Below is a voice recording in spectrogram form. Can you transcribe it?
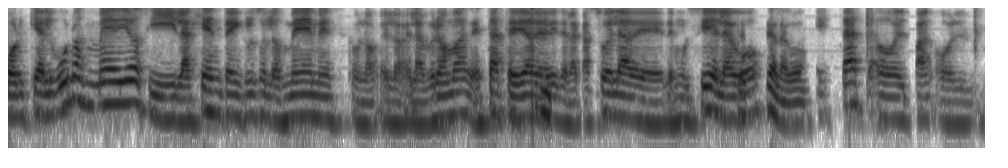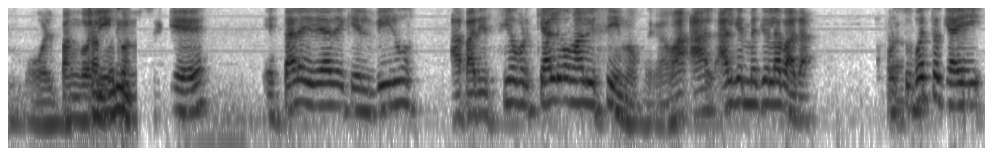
porque algunos medios y la gente, incluso los memes, con las bromas, está esta idea de, la cazuela de, murciélago, Está, o, el pan, o, el, o el pangolín, con no sé qué, está la idea de que el virus apareció porque algo malo hicimos, alguien metió la pata. Por supuesto que hay,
